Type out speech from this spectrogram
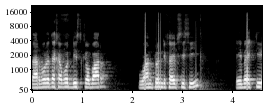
তারপরে দেখাবো Discover one twenty five CC এই বাইকটি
